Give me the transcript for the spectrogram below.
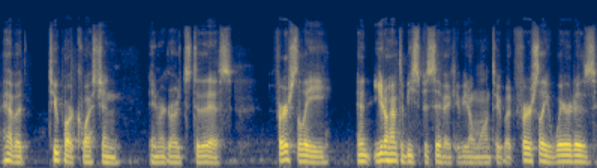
I have a two part question in regards to this. Firstly, and you don't have to be specific if you don't want to, but firstly, where does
